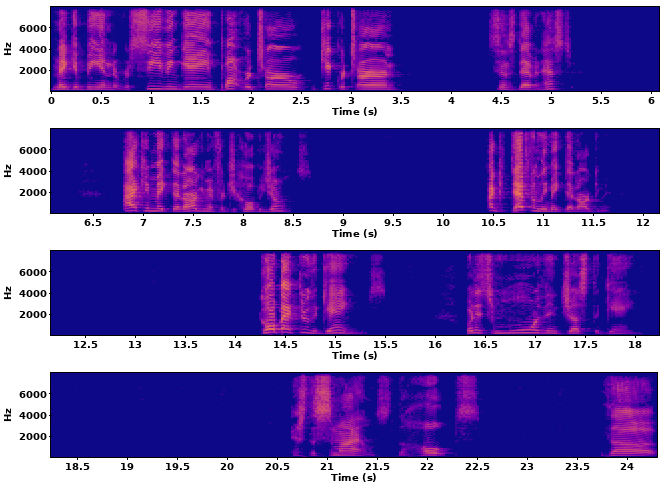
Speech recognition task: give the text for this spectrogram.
make it be in the receiving game, punt return, kick return, since Devin Hester. I can make that argument for Jacoby Jones. I could definitely make that argument. Go back through the games. But it's more than just the game. It's the smiles, the hopes, the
